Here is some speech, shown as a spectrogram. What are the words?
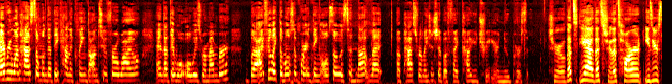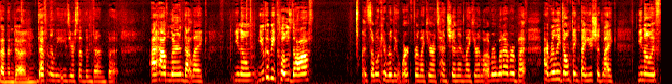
everyone has someone that they kind of clinged on to for a while and that they will always remember. But I feel like the most important thing also is to not let a past relationship affect how you treat your new person. True. That's yeah, that's true. That's hard. Easier said than done. definitely easier said than done but i have learned that like you know you could be closed off and someone can really work for like your attention and like your love or whatever but i really don't think that you should like you know if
